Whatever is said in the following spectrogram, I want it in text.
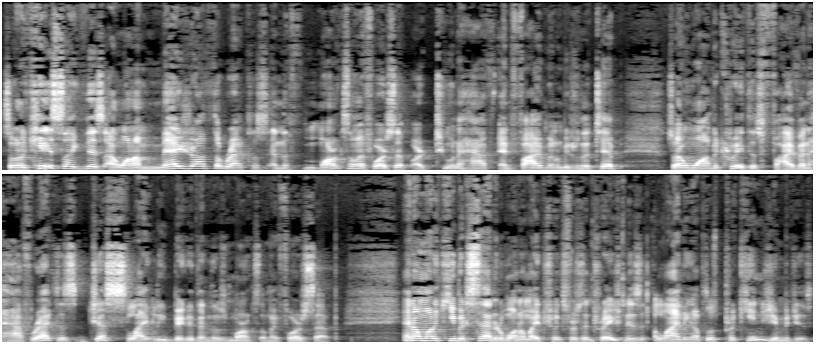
So in a case like this, I want to measure out the rhexis and the marks on my forceps are two and a half and five millimeters on the tip. So I want to create this five and a half rhexis just slightly bigger than those marks on my forceps. And I want to keep it centered. One of my tricks for centration is lining up those Purkinje images.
